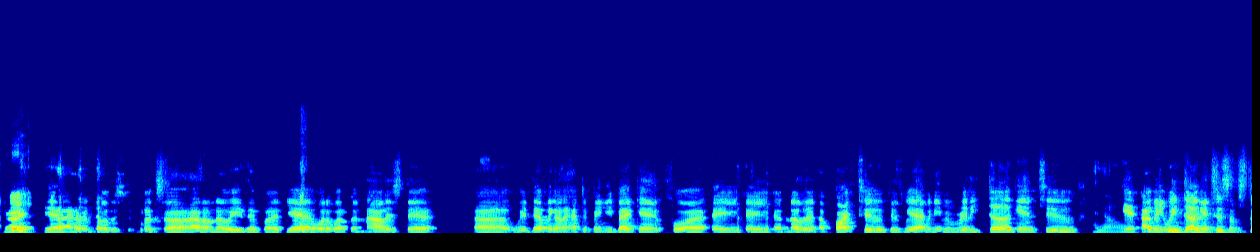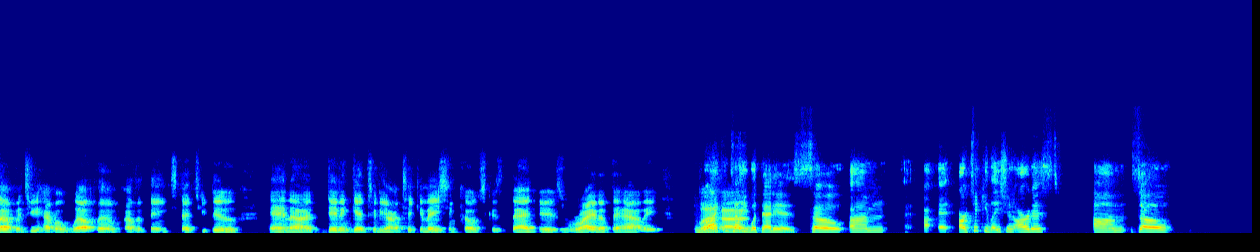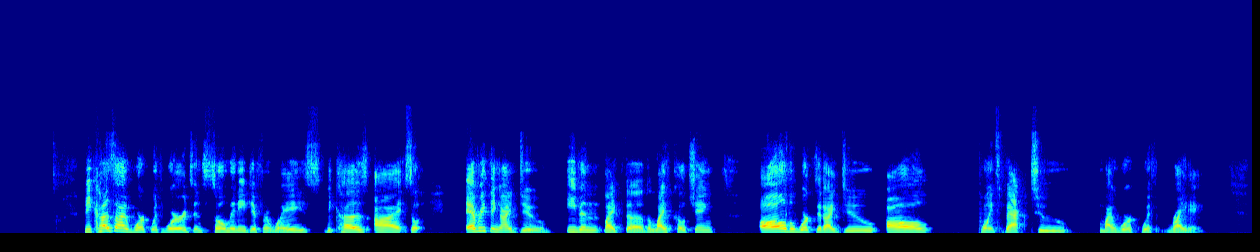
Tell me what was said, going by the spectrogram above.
Right yeah i haven't published the book so i don't know either but yeah what a wealth of knowledge there uh, we're definitely gonna have to bring you back in for a, a another a part two because we haven't even really dug into I know. it. I mean, we've dug into some stuff, but you have a wealth of other things that you do, and uh, didn't get to the articulation coach because that is right up the alley. But, well, I can uh, tell you what that is. So, um, articulation artist. Um, so because I work with words in so many different ways, because I so everything I do, even like the the life coaching, all the work that I do all points back to my work with writing.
